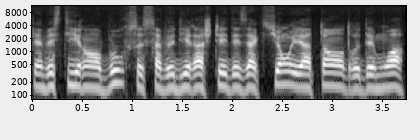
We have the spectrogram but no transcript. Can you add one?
qu'investir en bourse ça veut dire acheter des actions et attendre des mois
